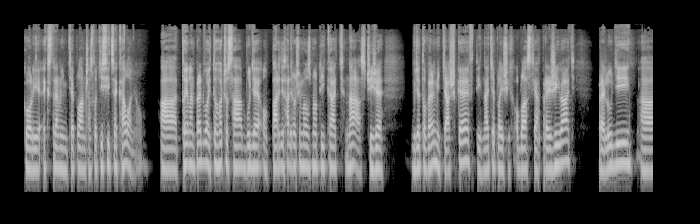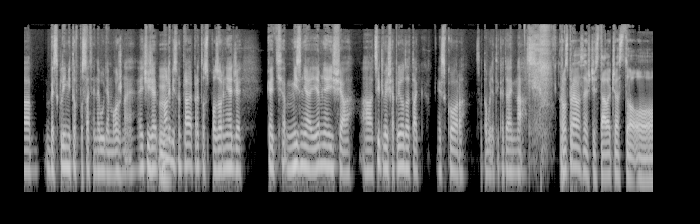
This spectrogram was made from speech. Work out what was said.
kvôli extrémnym teplám často tisíce kaloňov. A to je len predvoj toho, čo sa bude o pár desať ročí možno týkať nás. Čiže bude to veľmi ťažké v tých najteplejších oblastiach prežívať pre ľudí a bez klímy to v podstate nebude možné. Čiže hmm. mali by sme práve preto spozornieť, že keď mizne jemnejšia a citlivejšia príroda, tak neskôr sa to bude týkať aj nás. Rozpráva sa ešte stále často o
